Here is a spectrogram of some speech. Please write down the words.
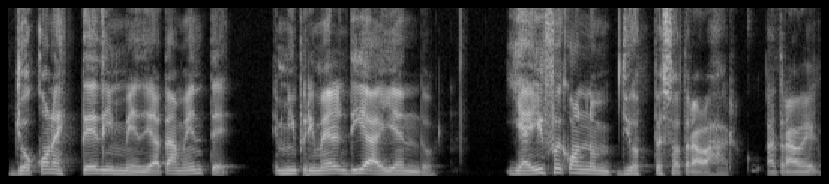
yo conecté de inmediatamente en mi primer día yendo. Y ahí fue cuando Dios empezó a trabajar. A través,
